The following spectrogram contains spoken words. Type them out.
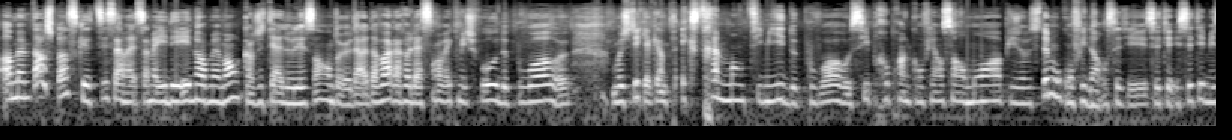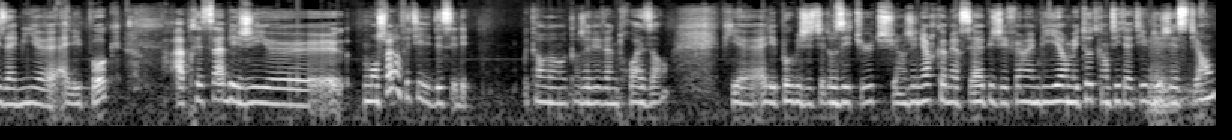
En même temps, je pense que ça m'a aidé énormément quand j'étais adolescente d'avoir la relation avec mes chevaux, de pouvoir. moi, j'étais quelqu'un d'extrêmement timide, de pouvoir aussi reprendre confiance en moi. Puis, c'était mon confident c'était mes amis euh, à l'époque. Après ça, ben, j'ai euh, mon cheval, en fait, il est décédé. Quand, quand j'avais 23 ans. Puis euh, à l'époque, ben, j'étais aux études. Je suis ingénieur commercial, puis j'ai fait un billet en méthode quantitative de gestion.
